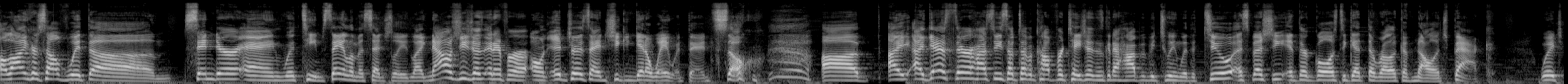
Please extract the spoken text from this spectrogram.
aligning herself with um, Cinder and with Team Salem, essentially. Like now she's just in it for her own interest and she can get away with it. So, uh, I, I guess there has to be some type of confrontation that's gonna happen between with the two, especially if their goal is to get the Relic of Knowledge back. Which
